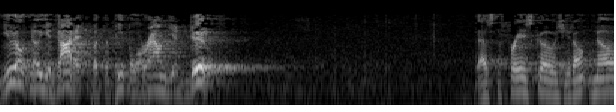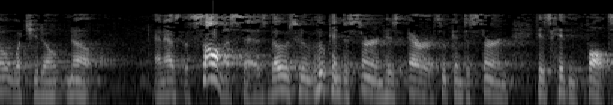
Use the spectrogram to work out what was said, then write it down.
You don't know you got it, but the people around you do. As the phrase goes, you don't know what you don't know. And as the psalmist says, those who, who can discern his errors, who can discern his hidden faults.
